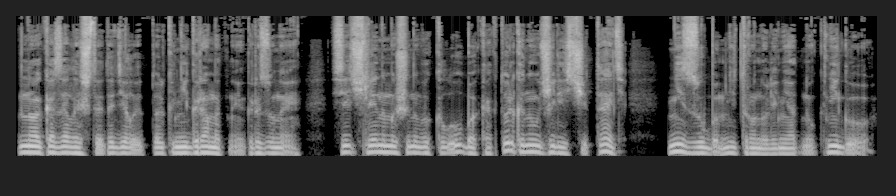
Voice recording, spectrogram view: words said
Но оказалось, что это делают только неграмотные грызуны. Все члены мышиного клуба, как только научились читать, ни зубом не тронули ни одну книгу.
